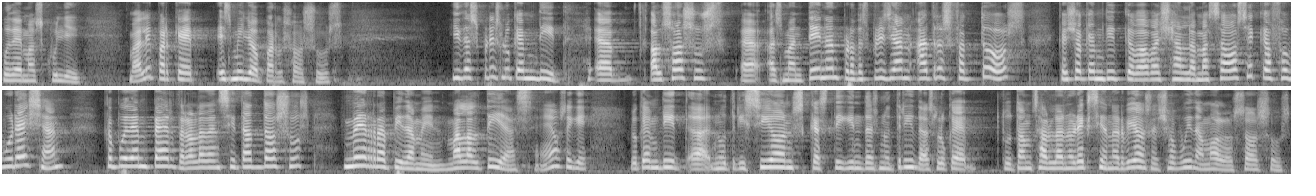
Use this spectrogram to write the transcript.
podem escollir vale? perquè és millor per als ossos. I després el que hem dit, eh, els ossos eh, es mantenen, però després hi ha altres factors, que això que hem dit que va baixant la massa òssia, que afavoreixen que podem perdre la densitat d'ossos més ràpidament, malalties. Eh? O sigui, el que hem dit, eh, nutricions que estiguin desnutrides, el que tothom sap l'anorèxia nerviosa, això buida molt els ossos,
